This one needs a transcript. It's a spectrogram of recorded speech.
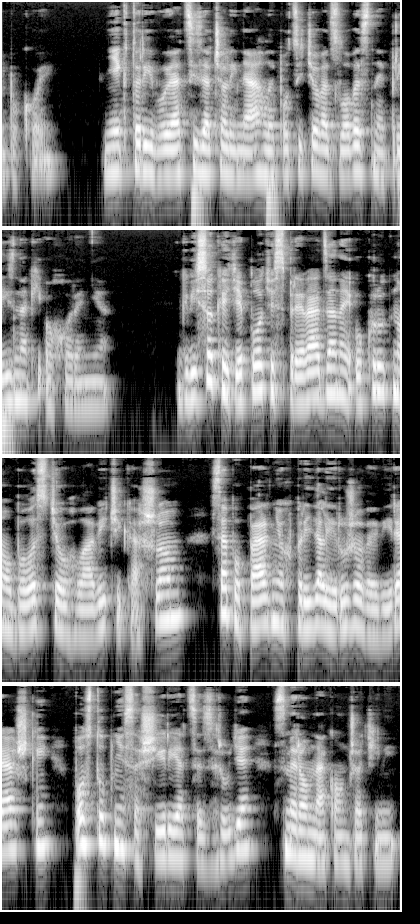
nepokoj. Niektorí vojaci začali náhle pociťovať zlovesné príznaky ochorenia. K vysokej teplote sprevádzanej ukrutnou bolesťou hlavy či kašlom sa po pár dňoch pridali ružové vyrážky, postupne sa šíria cez hrude smerom na končatiny.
